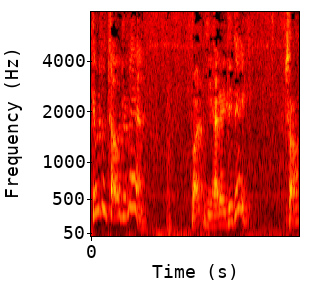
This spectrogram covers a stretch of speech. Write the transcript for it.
He was an intelligent man, but he had ADD. So,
